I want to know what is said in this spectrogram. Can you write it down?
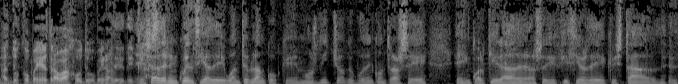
a tus compañeros de trabajo, a tus compañeros de, de clase. Esa delincuencia de guante blanco que hemos dicho, que puede encontrarse en cualquiera de los edificios de cristal, de-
